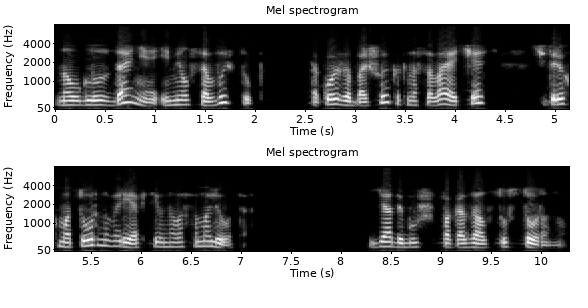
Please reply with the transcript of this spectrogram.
на углу здания имелся выступ, такой же большой, как носовая часть четырехмоторного реактивного самолета. Ядыбуш показал в ту сторону.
